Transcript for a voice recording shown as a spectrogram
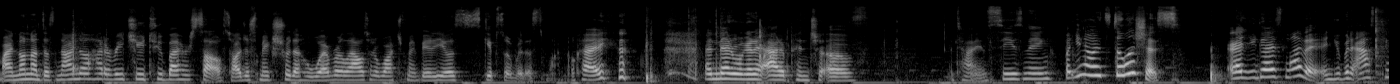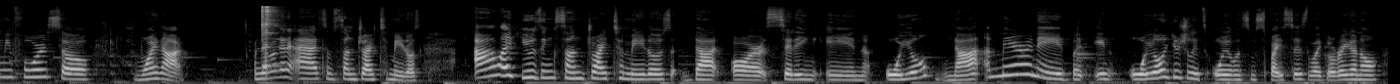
My nonna does not know how to reach YouTube by herself, so I'll just make sure that whoever allows her to watch my videos skips over this one, okay? and then we're gonna add a pinch of Italian seasoning, but you know, it's delicious. And you guys love it, and you've been asking me for it, so why not? And then we're gonna add some sun-dried tomatoes. I like using sun-dried tomatoes that are sitting in oil, not a marinade, but in oil. Usually it's oil and some spices like oregano,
